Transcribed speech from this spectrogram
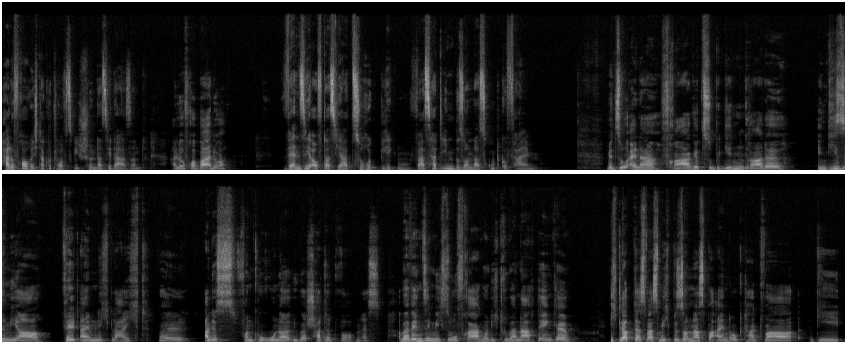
Hallo Frau Richter-Kutowski, schön, dass Sie da sind. Hallo Frau Badur. Wenn Sie auf das Jahr zurückblicken, was hat Ihnen besonders gut gefallen? Mit so einer Frage zu beginnen, gerade in diesem Jahr, fällt einem nicht leicht, weil alles von Corona überschattet worden ist. Aber wenn Sie mich so fragen und ich drüber nachdenke, ich glaube, das, was mich besonders beeindruckt hat, war die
